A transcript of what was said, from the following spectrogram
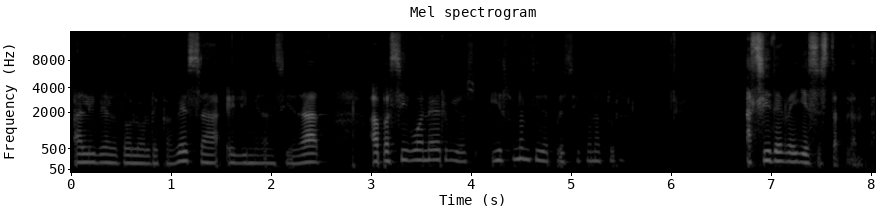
alivia el dolor de cabeza, elimina ansiedad, apacigua nervios y es un antidepresivo natural. Así de bella es esta planta.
